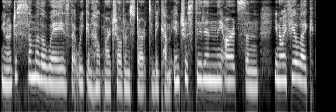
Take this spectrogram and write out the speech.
you know, just some of the ways that we can help our children start to become interested in the arts. And, you know, I feel like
